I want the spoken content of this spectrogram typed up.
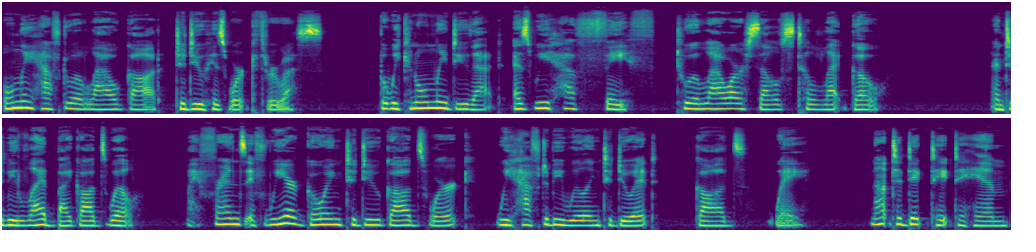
only have to allow God to do his work through us. But we can only do that as we have faith to allow ourselves to let go and to be led by God's will. My friends, if we are going to do God's work, we have to be willing to do it God's way. Not to dictate to Him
